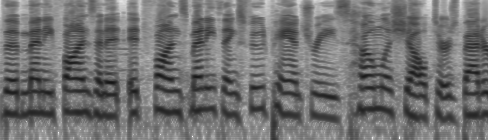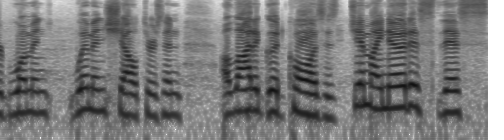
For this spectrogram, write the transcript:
the many funds, and it, it funds many things: food pantries, homeless shelters, battered women women's shelters, and a lot of good causes. Jim, I noticed this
